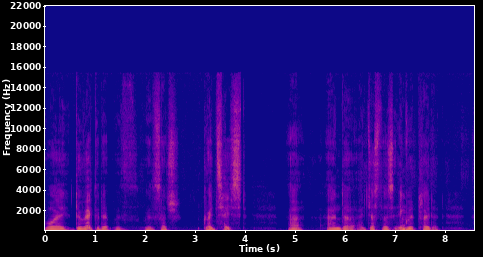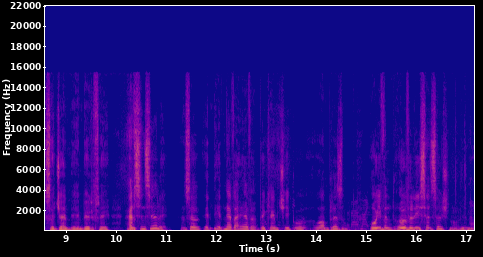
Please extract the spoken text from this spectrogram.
Roy directed it with with such great taste, uh, and uh, just as Ingrid played it so gently and beautifully and sincerely. And so it, it never ever became cheap or, or unpleasant or even overly sensational. You know.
